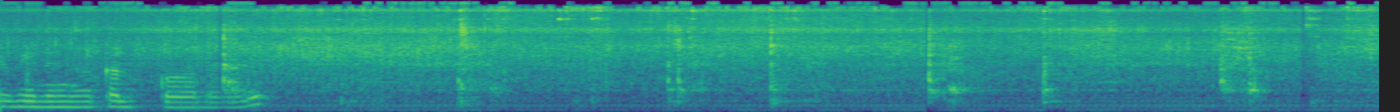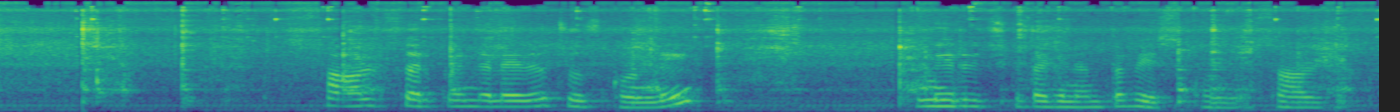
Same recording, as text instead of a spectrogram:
ఈ విధంగా కలుపుకోవాలండి. సాల్ట్ సరిపోయిందో లేదో చూసుకోండి. మీ రుచికి తగినంత వేసుకోండి సాల్ట్.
